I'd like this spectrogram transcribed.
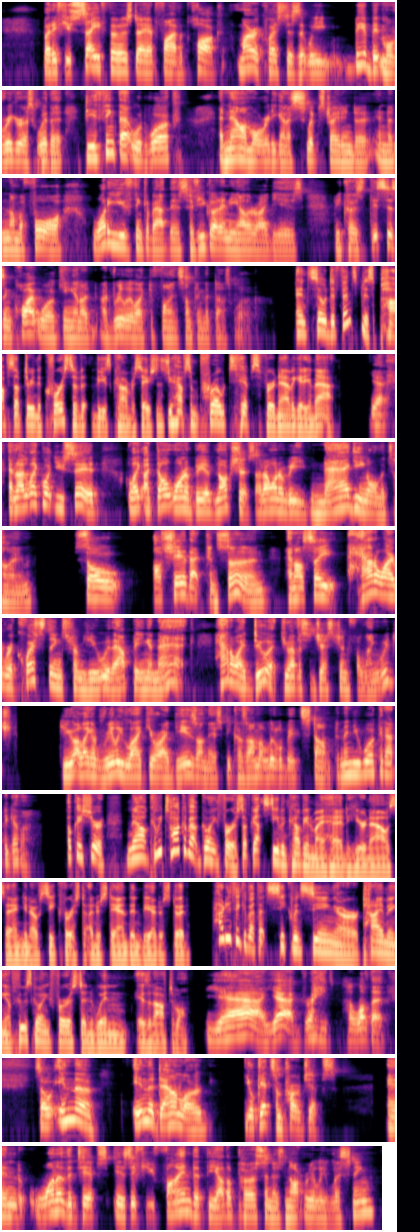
But if you say Thursday at five o'clock, my request is that we be a bit more rigorous with it. Do you think that would work? And now I'm already going to slip straight into, into number four. What do you think about this? Have you got any other ideas? Because this isn't quite working and I'd, I'd really like to find something that does work. And so defensiveness pops up during the course of these conversations. Do you have some pro tips for navigating that? Yeah. And I like what you said. Like, I don't want to be obnoxious. I don't want to be nagging all the time. So I'll share that concern and I'll say, how do I request things from you without being a nag? How do I do it? Do you have a suggestion for language? Do you, I like, I really like your ideas on this because I'm a little bit stumped and then you work it out together. Okay, sure. Now, can we talk about going first? I've got Stephen Covey in my head here now saying, you know, seek first to understand, then be understood. How do you think about that sequencing or timing of who's going first and when is it optimal? Yeah, yeah, great. I love that. So in the in the download, you'll get some pro tips. And one of the tips is if you find that the other person is not really listening,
